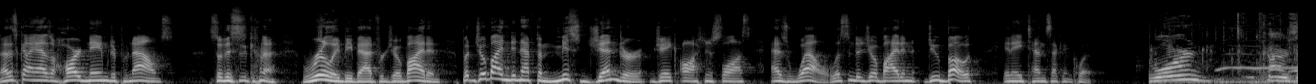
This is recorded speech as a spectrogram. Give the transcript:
Now, this guy has a hard name to pronounce, so this is going to really be bad for Joe Biden. But Joe Biden didn't have to misgender Jake Auchincloss as well. Listen to Joe Biden do both in a 10 second clip. Warren, Congress,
